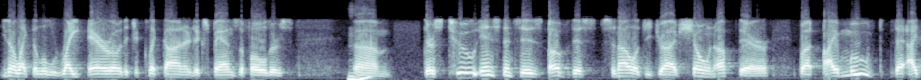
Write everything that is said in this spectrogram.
You know, like the little right arrow that you click on and it expands the folders. Um, there's two instances of this Synology drive shown up there, but I moved that. I,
